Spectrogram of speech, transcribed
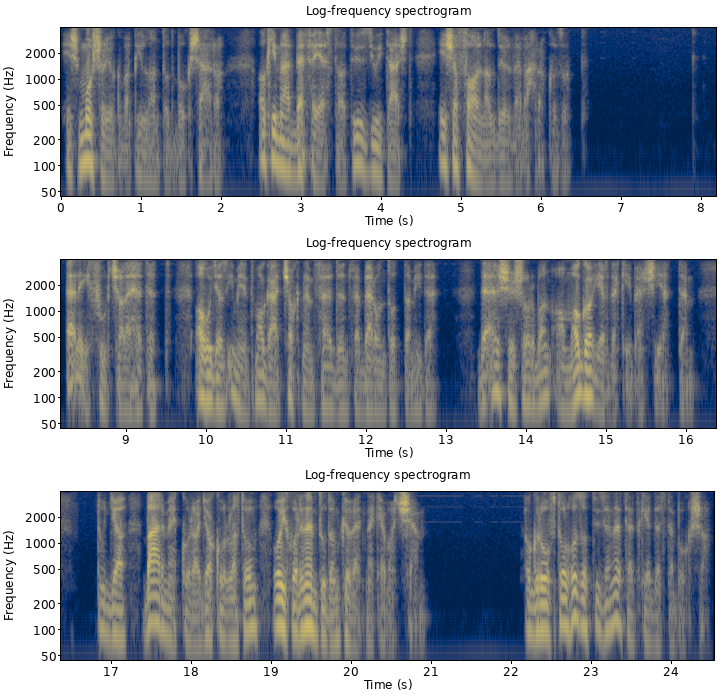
és mosolyogva pillantott Boksára, aki már befejezte a tűzgyújtást, és a falnak dőlve várakozott. Elég furcsa lehetett, ahogy az imént magát csak nem feldöntve berontottam ide, de elsősorban a maga érdekében siettem. Tudja, bármekkora a gyakorlatom, olykor nem tudom, követnek-e vagy sem. A gróftól hozott üzenetet? kérdezte Boksa.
